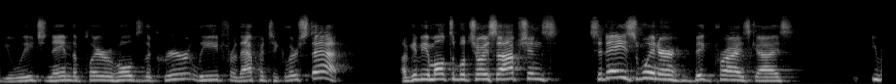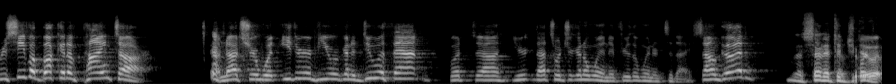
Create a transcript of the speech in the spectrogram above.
You will each name the player who holds the career lead for that particular stat. I'll give you multiple choice options. Today's winner, big prize, guys. You receive a bucket of pine tar. I'm not sure what either of you are going to do with that, but uh, you're, that's what you're going to win if you're the winner today. Sound good? I'm going to send it to Let's do George.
